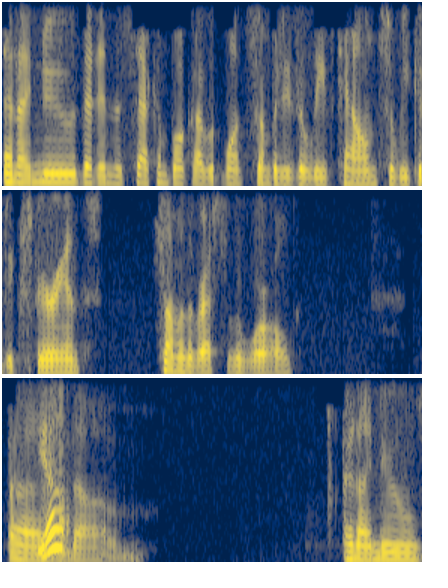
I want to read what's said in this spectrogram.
and I knew that in the second book I would want somebody to leave town so we could experience some of the rest of the world. And Yeah. um and I knew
